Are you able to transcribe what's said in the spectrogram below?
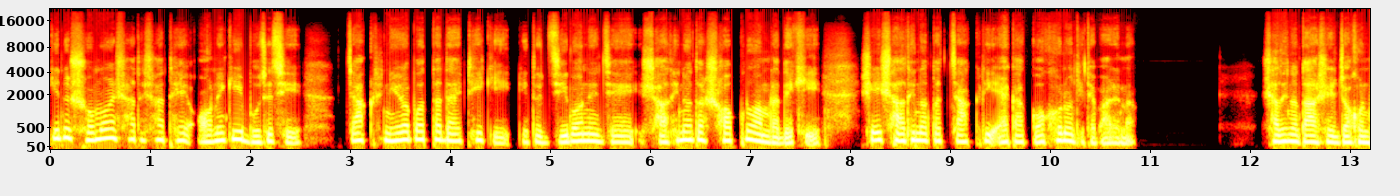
কিন্তু সময়ের সাথে সাথে অনেকেই বুঝেছি চাকরি নিরাপত্তা দেয় ঠিকই কিন্তু জীবনে যে স্বাধীনতার স্বপ্ন আমরা দেখি সেই স্বাধীনতা চাকরি একা কখনো দিতে পারে না। স্বাধীনতা আসে যখন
